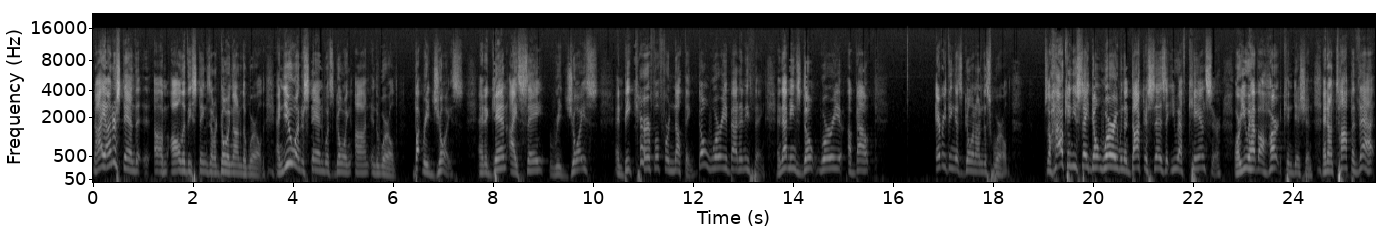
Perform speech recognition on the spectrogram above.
Now, I understand that, um, all of these things that are going on in the world, and you understand what's going on in the world, but rejoice. And again, I say rejoice and be careful for nothing. Don't worry about anything. And that means don't worry about everything that's going on in this world. So, how can you say don't worry when the doctor says that you have cancer or you have a heart condition? And on top of that,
